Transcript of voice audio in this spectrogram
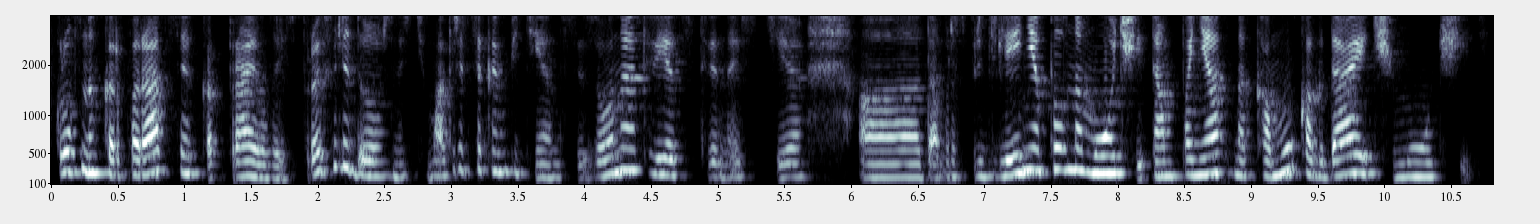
В крупных корпорациях, как правило, есть профили должности, матрица компетенций, зоны ответственности, а, там, распределение полномочий. Там понятно, кому, когда и чему учить.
